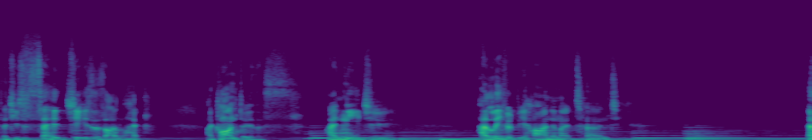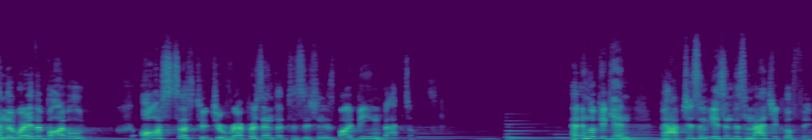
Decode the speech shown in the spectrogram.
That you just say, Jesus, I'm like, I can't do this. I need you. I leave it behind and I turn to you. And the way the Bible asks us to, to represent that decision is by being baptized. And look again, baptism isn't this magical thing.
